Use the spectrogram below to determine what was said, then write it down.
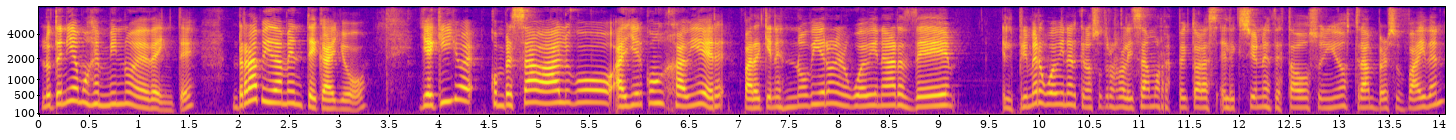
lo teníamos en 1920, rápidamente cayó. Y aquí yo conversaba algo ayer con Javier, para quienes no vieron el webinar de el primer webinar que nosotros realizamos respecto a las elecciones de Estados Unidos, Trump versus Biden,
